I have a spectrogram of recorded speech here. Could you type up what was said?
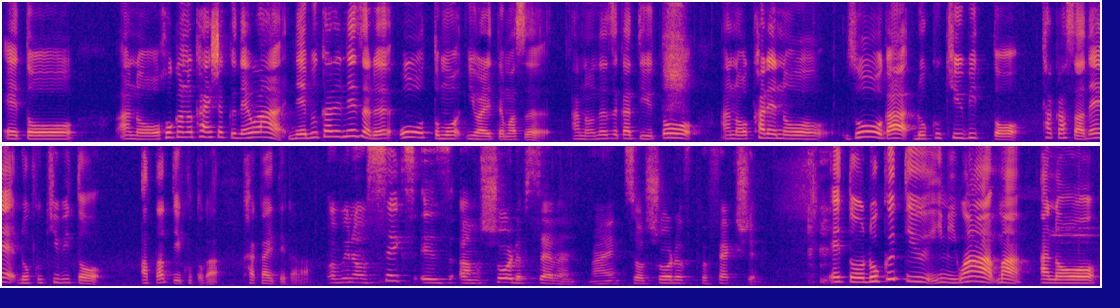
えっ、と、あの、他の解釈では、ネブカデネザル王とも言われてます。あの、なぜかというと、あの、彼の像が6キュービット、高さで6キュービットあったっていうことが書かれてるから。Well, we know six is um, short of seven, right? So short of perfection. えっと、6っていう意味は、まあ、あの、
